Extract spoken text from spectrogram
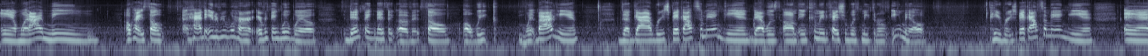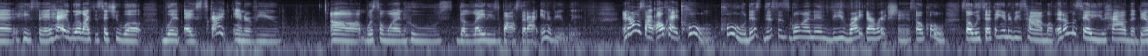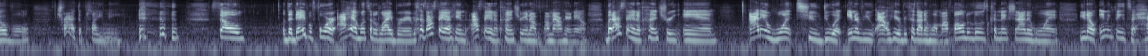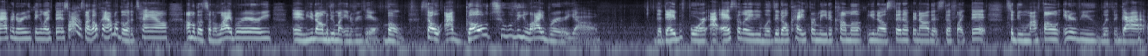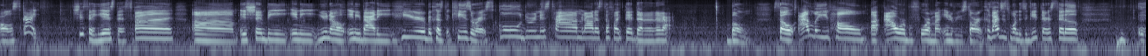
And what i mean okay so I had the interview with her. Everything went well. Didn't think nothing of it. So a week went by again. The guy reached back out to me again. That was um in communication with me through email. He reached back out to me again and he said, Hey, we'd like to set you up with a Skype interview um with someone who's the ladies boss that I interviewed with. And I was like, okay, cool, cool. This this is going in the right direction. So cool. So we set the interview time up. And I'm gonna tell you how the devil tried to play me. so the day before I had went to the library because I stay in I stay in a country and I'm I'm out here now. But I stay in a country and I didn't want to do an interview out here because I didn't want my phone to lose connection. I didn't want, you know, anything to happen or anything like that. So I was like, okay, I'm gonna go to town. I'm gonna go to the library and you know, I'm gonna do my interview there. Boom. So I go to the library, y'all. The day before, I asked the lady, was it okay for me to come up, you know, set up and all that stuff like that to do my phone interview with the guy on Skype? She said, yes, that's fine. Um, it shouldn't be any, you know, anybody here because the kids are at school during this time and all that stuff like that. Da, da, da, da. Boom. So I leave home an hour before my interview start because I just wanted to get there set up,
